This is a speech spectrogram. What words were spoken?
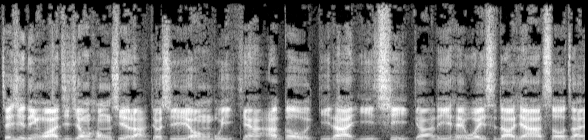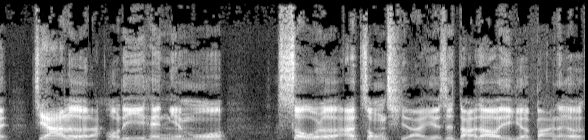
这是另外一种方式啦，就是用胃镜啊，还有其他仪器，甲你迄胃食道遐所在加热啦，互你迄黏膜受热啊肿起来，也是达到一个把那个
